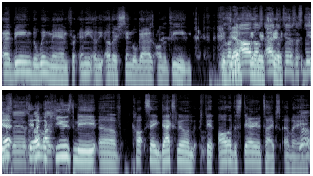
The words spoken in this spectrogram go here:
at being the wingman for any of the other single guys on the team. You look Jeff- at all those adjectives that Steve Jeff- says Dev about white. accused me of ca- saying Dax Milne fit all of the stereotypes of a. Yeah,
